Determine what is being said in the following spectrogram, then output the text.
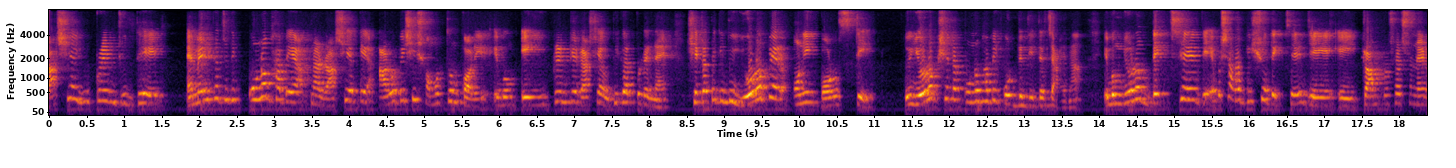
রাশিয়া ইউক্রেন যুদ্ধে আমেরিকা যদি কোনোভাবে আপনার রাশিয়াকে আরও বেশি সমর্থন করে এবং এই ইউক্রেনকে রাশিয়া অধিকার করে নেয়, সেটাতে কিন্তু ইউরোপের অনেক বড় স্টেক তো ইউরোপ সেটা কোনোভাবে করতে দিতে চায় না। এবং ইউরোপ দেখছে যে, এবং সারা বিশ্ব দেখছে যে, এই ট্রাম্প প্রশাসনের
